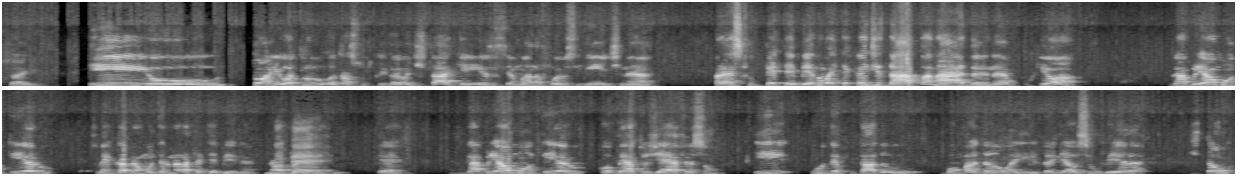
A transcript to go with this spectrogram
Isso aí. E o Tony, outro, outro assunto que ganhou destaque aí essa semana foi o seguinte, né? Parece que o PTB não vai ter candidato a nada, né? Porque, ó, Gabriel Monteiro, se bem que Gabriel Monteiro não era PTB, né? Não, PR. É. Gabriel Monteiro, Roberto Jefferson e o deputado bombadão aí, Daniel Silveira, estão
